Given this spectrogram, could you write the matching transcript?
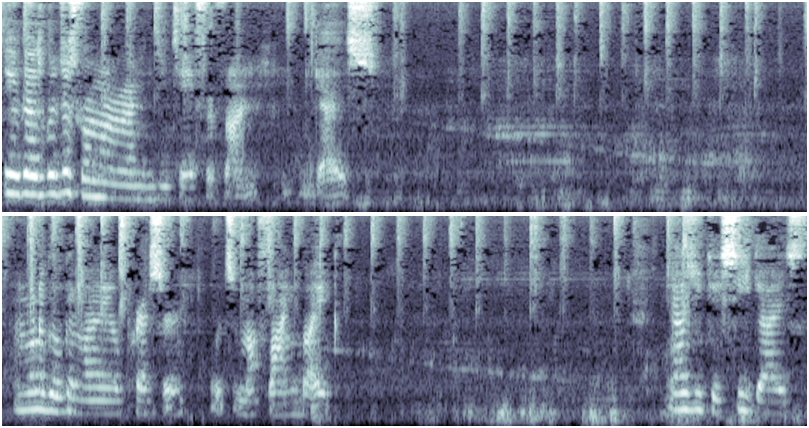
Yeah, guys, we're just roaming around in GTA for fun, guys. I'm gonna go get my oppressor, which is my flying bike. as you can see, guys,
